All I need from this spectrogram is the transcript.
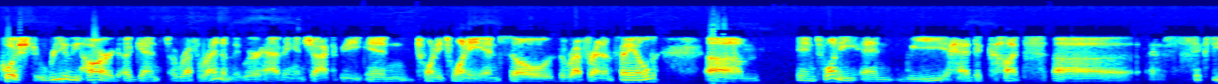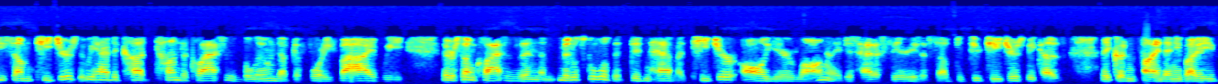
pushed really hard against a referendum that we were having in Shakopee in 2020. And so the referendum failed. Um, in 20 and we had to cut uh 60 some teachers that we had to cut. Tons of classes ballooned up to 45 we there were some classes in the middle schools that didn't have a teacher all year long and they just had a series of substitute teachers because they couldn't find anybody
